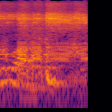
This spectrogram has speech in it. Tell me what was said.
rua.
